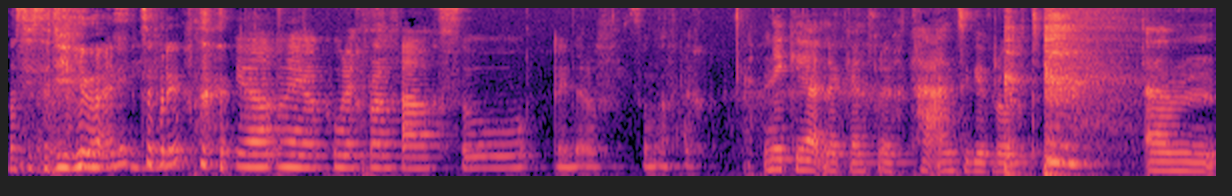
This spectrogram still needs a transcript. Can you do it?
Was ist so deine Meinung zu Früchten? Ja, mega cool. Ich freue mich auch so wieder auf Sommerfrüchte. Niki hat nicht gerne Früchte, keine einzige Frucht. ähm,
